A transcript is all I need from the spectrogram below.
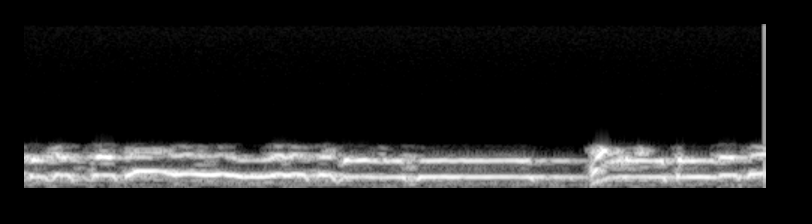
اذهبوا فتحسسوا من يوسف وأخيه ولا تيأسوا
